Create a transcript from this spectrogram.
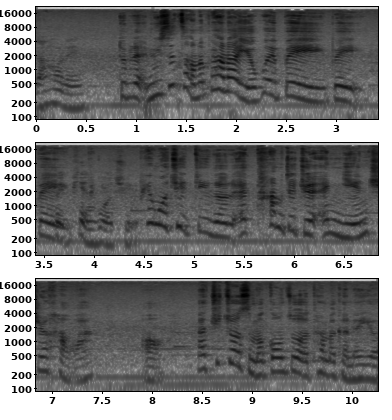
然后嘞，对不对？女生长得漂亮也会被被被骗过去，骗过去，这个哎，他们就觉得哎，颜值好啊，哦。那去做什么工作？他们可能有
